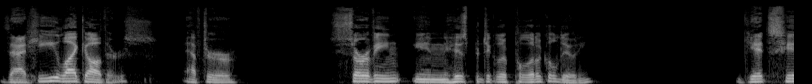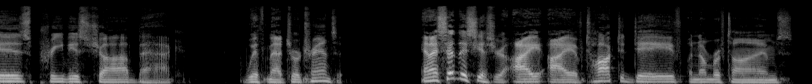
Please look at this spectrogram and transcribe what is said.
that he, like others, after serving in his particular political duty, gets his previous job back with Metro Transit. And I said this yesterday. I, I have talked to Dave a number of times.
